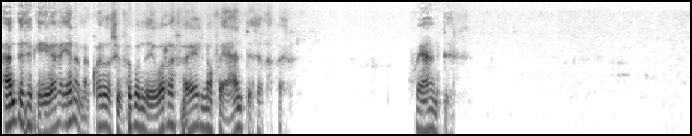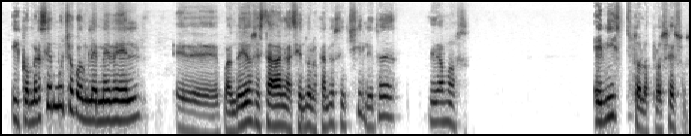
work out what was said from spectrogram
antes de que llegara, ya no me acuerdo si fue cuando llegó Rafael, no fue antes de Rafael. Fue antes. Y conversé mucho con Glemebel eh, cuando ellos estaban haciendo los cambios en Chile. Entonces, digamos, he visto los procesos.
